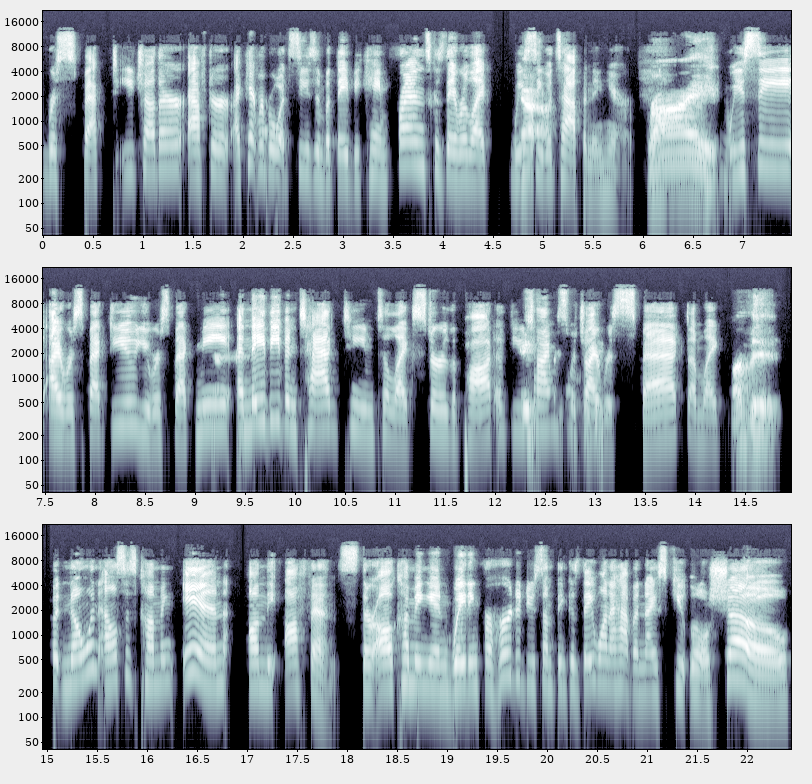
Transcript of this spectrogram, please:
respect each other after I can't remember what season, but they became friends because they were like, we yeah. see what's happening here. Right. We see I respect you, you respect me. And they've even tag teamed to like stir the pot a few exactly. times, which I respect. I'm like, love it. But no one else is coming in on the offense. They're all coming in waiting for her to do something because they want to have a nice, cute little show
